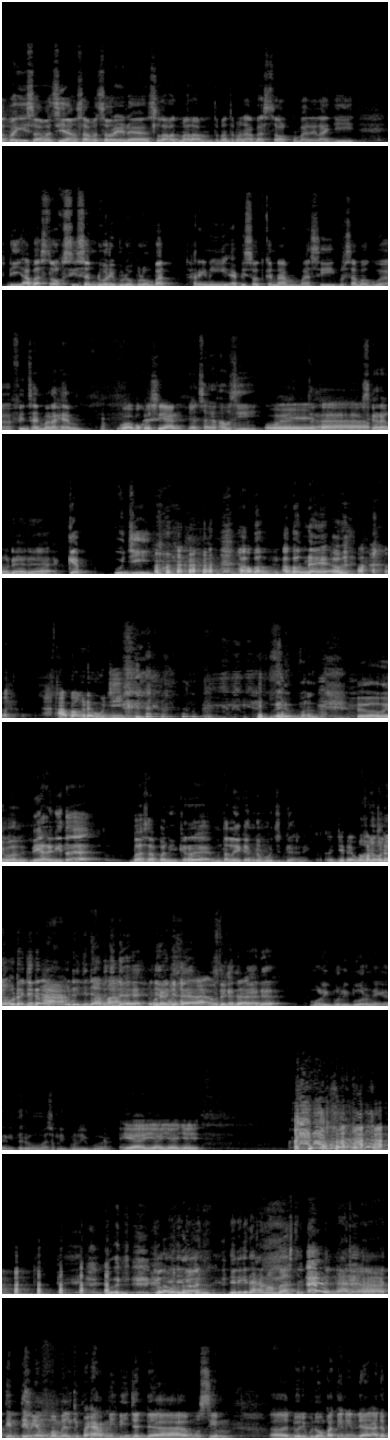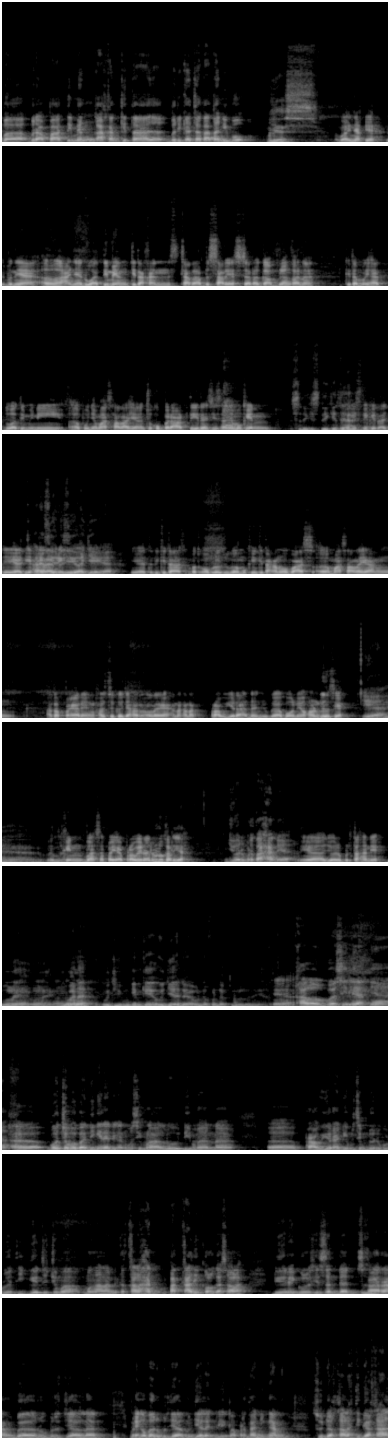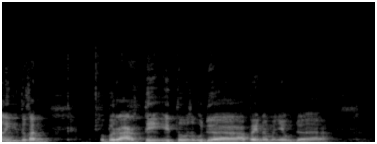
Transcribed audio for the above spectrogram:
Selamat pagi, selamat siang, selamat sore, dan selamat malam teman-teman Abbas Talk Kembali lagi di Abbas Talk season 2024 Hari ini episode ke-6 masih bersama gue Vincent Manahem Gua Abu Christian. Dan saya Fauzi. Wih, Mantap. Sekarang udah ada Cap Uji Abang, abang dah ya? Abang, Abang udah uji. memang, memang, memang Ini hari ini kita bahas apa nih? Karena bentar lagi kan udah mau jeda nih Jeda. Bukan, udah, udah, jeda. Udah jeda, Udah Pak. jeda ya? Udah jeda, udah kan jeda. udah ada mau libur-libur nih kan Kita udah mau masuk libur-libur Iya, iya, iya, iya. Ya, jadi, jadi kita akan membahas terkait dengan eh, tim-tim yang memiliki PR nih di jeda musim eh, 2024 ini. Dan ada berapa tim yang akan kita berikan catatan nih, Bo? Yes Banyak ya. Sebenarnya eh, hanya dua tim yang kita akan secara besar ya, secara gamblang karena kita melihat dua tim ini eh, punya masalah yang cukup berarti dan sisanya mungkin sedikit-sedikit ya. sedikit-sedikit aja ya di highlight aja. aja ya. Ya, tadi kita sempat ngobrol juga mungkin kita akan membahas eh, masalah yang atau PR yang harus dikerjakan oleh anak-anak Prawira dan juga Borneo Hornbills ya. Iya. Ya, Mungkin bahas apa ya? Prawira dulu kali ya? Juara bertahan ya. Ya, juara bertahan ya. boleh, boleh. Gimana Uji? Mungkin kayak Uji ada undek-undek dulu nih. Ya. Kalau gue sih lihatnya, gue coba bandingin ya dengan musim lalu di mana eh, Prawira di musim 2023 itu cuma mengalami kekalahan empat kali kalau nggak salah di regular season dan sekarang baru berjalan, mereka baru berjalan menjalani lima pertandingan sudah kalah tiga kali itu kan berarti itu udah apa ya namanya udah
